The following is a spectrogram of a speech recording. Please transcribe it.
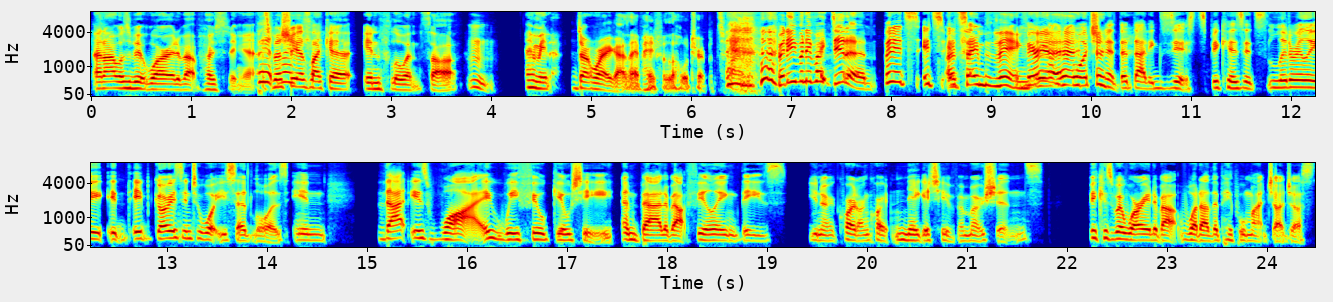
And I was a bit worried about posting it, But, especially like- as like a influencer. Mm. I mean, don't worry, guys. I paid for the whole trip. It's fine. but even if I didn't, But it's, it's, it's it's same thing. very Yeah. unfortunate that that exists because it's literally it, it goes into what you said laws in that is why we feel guilty and bad about feeling these you know quote unquote negative emotions because we're worried about what other people might judge us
